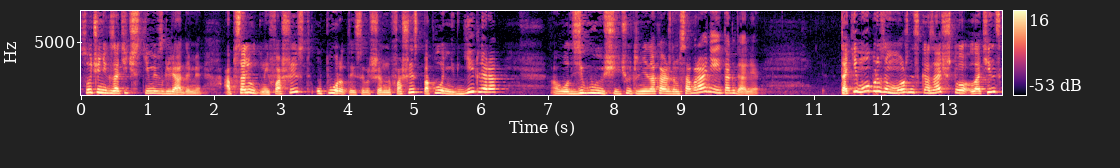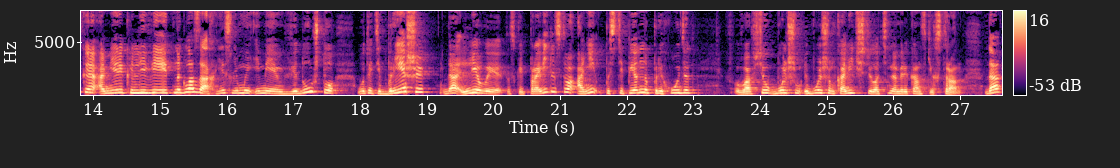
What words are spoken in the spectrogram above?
с очень экзотическими взглядами. Абсолютный фашист, упоротый совершенно фашист, поклонник Гитлера, вот, зигующий чуть ли не на каждом собрании и так далее – Таким образом, можно сказать, что Латинская Америка левеет на глазах, если мы имеем в виду, что вот эти бреши, да, левые, так сказать, правительства, они постепенно приходят во все большем и большем количестве латиноамериканских стран. Да?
